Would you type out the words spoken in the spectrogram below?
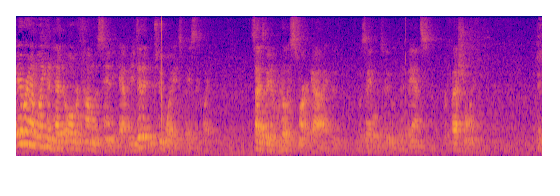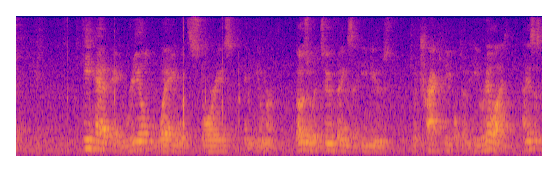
Abraham Lincoln had to overcome this handicap, and he did it in two ways, basically. Besides being a really smart guy who was able to advance professionally, he had a real way with stories and humor. Those were the two things that he used to attract people to him. He realized, I mean, says,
